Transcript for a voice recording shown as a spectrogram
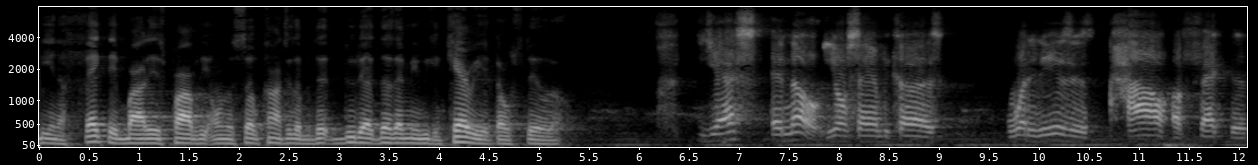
being affected by this probably on the subconscious level. Do that? Does that mean we can carry it though? Still though. Yes and no. You know what I'm saying? Because what it is is how effective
